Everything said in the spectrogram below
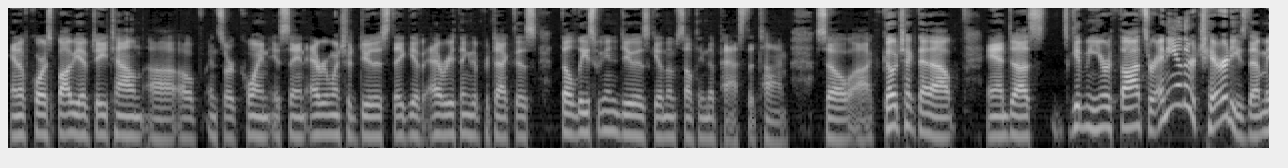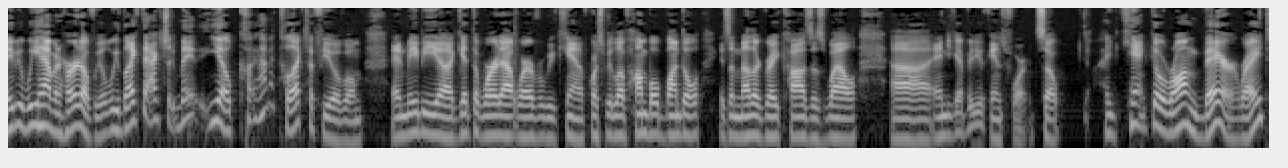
And of course, Bobby F. J. Town uh, of Insert Coin is saying everyone should do this. They give everything to protect us. The least we can do is give them something to pass the time. So uh, go check that out and uh, give me your thoughts or any other charities that maybe we haven't heard of. We'd like to actually, you know, kind of collect a few of them and maybe uh, get the word out wherever we can. Of course, we love Humble Bundle is another great cause as well, uh, and you get video games for it. So I can't go wrong there, right?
